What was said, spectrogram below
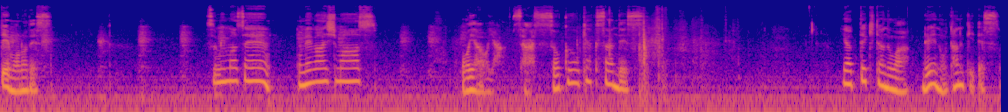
てものです。すみませんお願いします。おやおや早速お客さんです。やってきたのは例のタヌキです。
